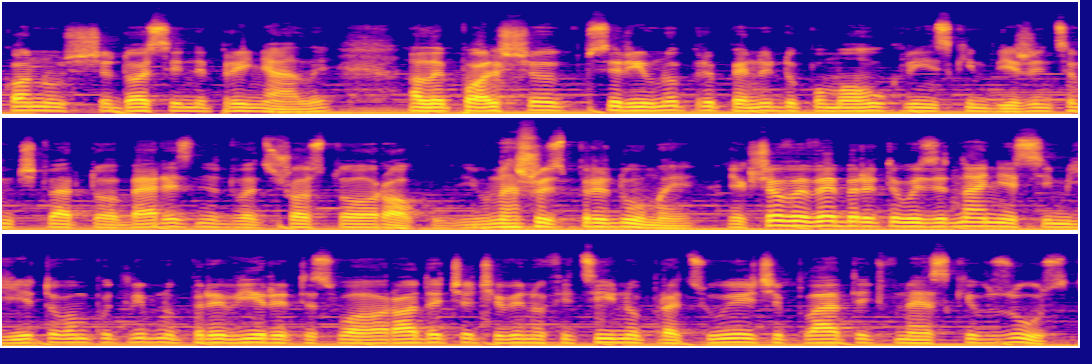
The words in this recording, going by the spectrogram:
закону ще досі не прийняли. Але Польща все рівно припинить допомогу українським біженцям 4 березня 26 року, і вона щось придумає. Якщо ви виберете воз'єднання сім'ї, то вам потрібно перевірити свого родича, чи він офіційно працює, чи платить внески в ЗУС,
